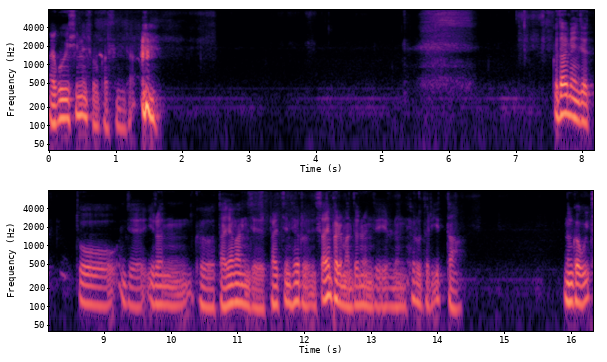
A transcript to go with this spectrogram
알고 계시면 좋을 것 같습니다. 그 다음에 이제 또 이제 이런 그 다양한 이제 발진 회로, 사인파를 만드는 이제 이런 회로들이 있다. 는 거고 이제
